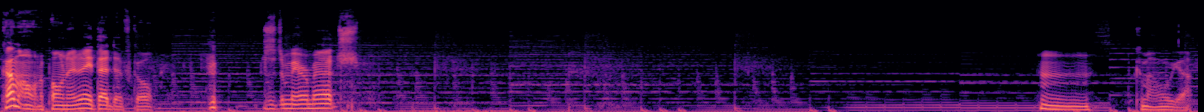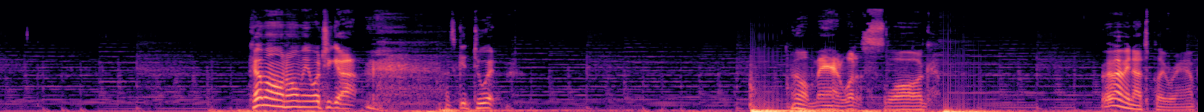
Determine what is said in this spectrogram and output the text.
Come on, opponent. It ain't that difficult. just a mirror match. Hmm. Come on, what we got? Come on, homie, what you got? Let's get to it. Oh man, what a slog. Remind me not to play ramp.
